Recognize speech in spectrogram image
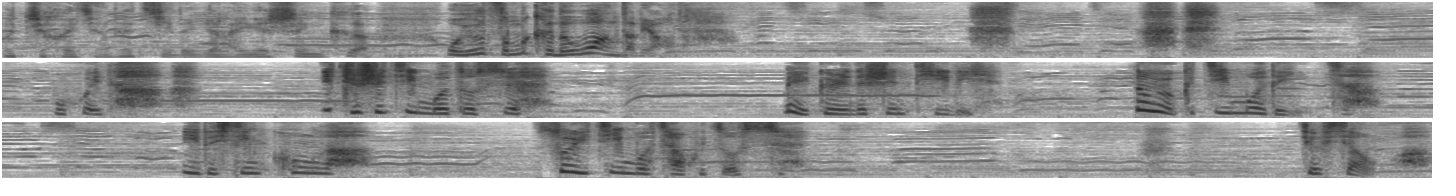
我只会将他记得越来越深刻，我又怎么可能忘得了他？不会的，你只是寂寞作祟。每个人的身体里都有个寂寞的影子，你的心空了，所以寂寞才会作祟。就像我，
